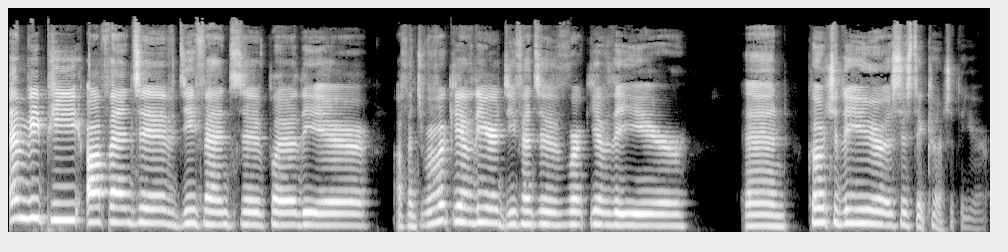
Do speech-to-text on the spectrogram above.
MVP, offensive, defensive player of the year, offensive rookie of the year, defensive rookie of the year, and coach of the year, assistant coach of the year.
